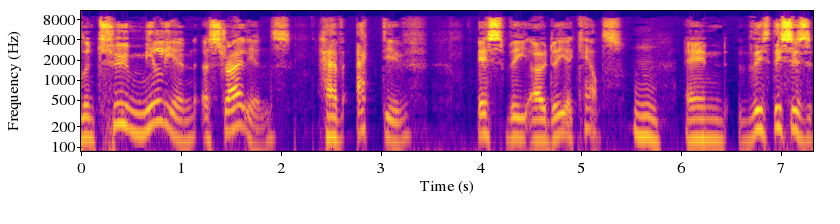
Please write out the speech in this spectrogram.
than 2 million Australians have active SVOD accounts. Hmm. And this this is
